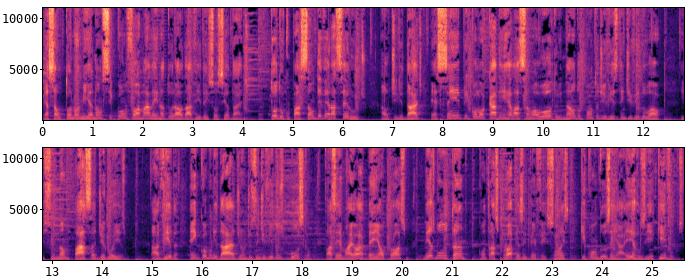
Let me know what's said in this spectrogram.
essa autonomia não se conforma à lei natural da vida em sociedade. Toda ocupação deverá ser útil, a utilidade é sempre colocada em relação ao outro e não do ponto de vista individual. Isso não passa de egoísmo. A vida em comunidade, onde os indivíduos buscam fazer maior bem ao próximo, mesmo lutando contra as próprias imperfeições que conduzem a erros e equívocos,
